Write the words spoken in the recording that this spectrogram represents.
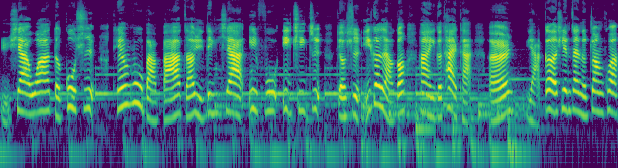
与夏娃的故事，天父爸爸早已定下一夫一妻制，就是一个老公和一个太太。而雅各现在的状况，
